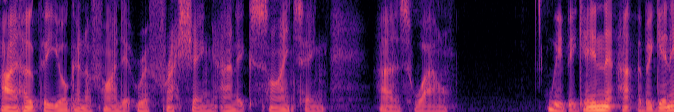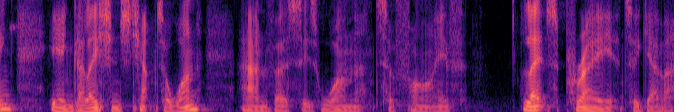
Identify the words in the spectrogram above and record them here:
I hope that you're going to find it refreshing and exciting as well. We begin at the beginning in Galatians chapter 1 and verses 1 to 5. Let's pray together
